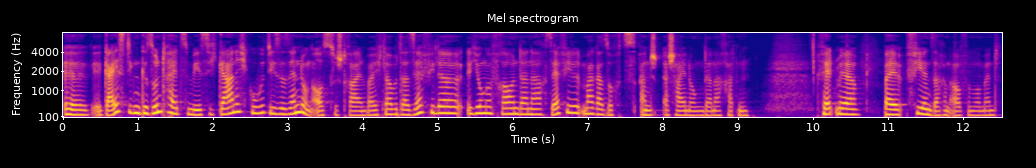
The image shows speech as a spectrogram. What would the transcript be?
äh, geistigen gesundheitsmäßig gar nicht gut, diese Sendung auszustrahlen, weil ich glaube, da sehr viele junge Frauen danach sehr viel Magersuchtserscheinungen danach hatten. Fällt mir bei vielen Sachen auf im Moment.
